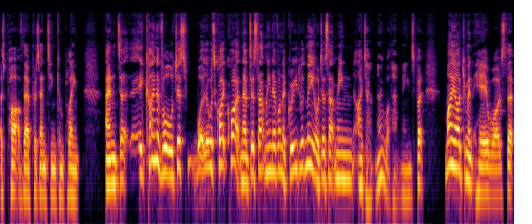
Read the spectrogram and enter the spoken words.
as part of their presenting complaint. And uh, it kind of all just it was quite quiet. Now, does that mean everyone agreed with me, or does that mean I don't know what that means? But my argument here was that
